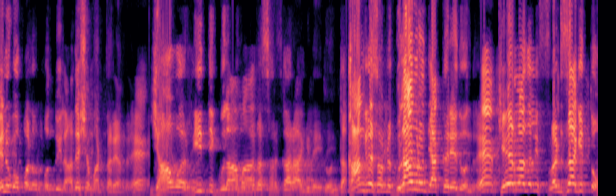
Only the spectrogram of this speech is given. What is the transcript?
ವೇಣುಗೋಪಾಲ್ ಅವರು ಬಂದು ಇಲ್ಲಿ ಆದೇಶ ಮಾಡ್ತಾರೆ ಅಂದ್ರೆ ಯಾವ ರೀತಿ ಗುಲಾಮದ ಸರ್ಕಾರ ಆಗಿದೆ ಇದು ಅಂತ. ಕಾಂಗ್ರೆಸ್ ಅವ್ರನ್ನ ಗುಲಾಮರು ಅಂತ ಯಾಕೆ ಕರೆಯೋದು ಅಂದ್ರೆ ಕೇರಳದಲ್ಲಿ ಫ್ಲಡ್ಸ್ ಆಗಿತ್ತು.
